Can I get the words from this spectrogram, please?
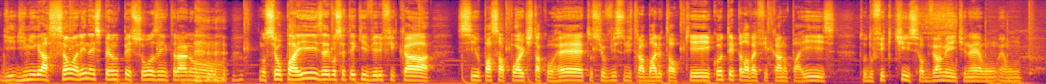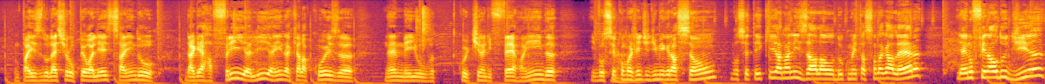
de, de imigração ali, né, esperando pessoas entrar no, no seu país, aí você tem que verificar se o passaporte tá correto, se o visto de trabalho tá ok, quanto tempo ela vai ficar no país, tudo fictício, obviamente, né? É um, é um, um país do leste europeu ali saindo da Guerra Fria ali, ainda aquela coisa, né, meio cortina de ferro ainda. E você, como agente de imigração, você tem que analisar lá a documentação da galera. E aí no final do dia,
